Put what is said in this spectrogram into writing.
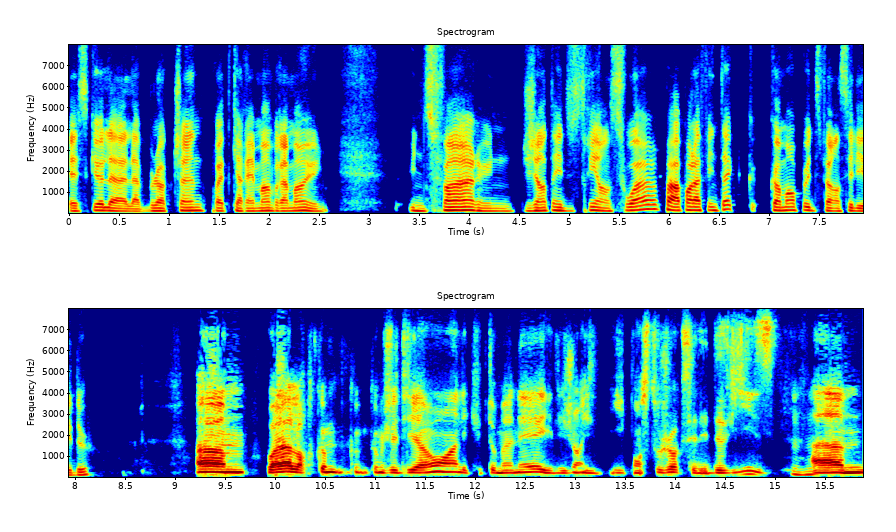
est-ce que la, blockchain pourrait être carrément vraiment une, sphère, une géante industrie en soi par rapport à la fintech? Comment on peut différencier les deux? Voilà, alors comme, comme, j'ai dit avant, hein, les crypto-monnaies, les gens ils, pensent toujours que c'est des devises. Mhm. Euh,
